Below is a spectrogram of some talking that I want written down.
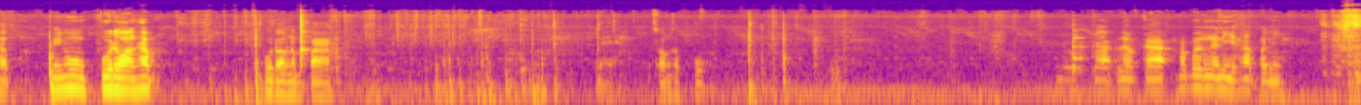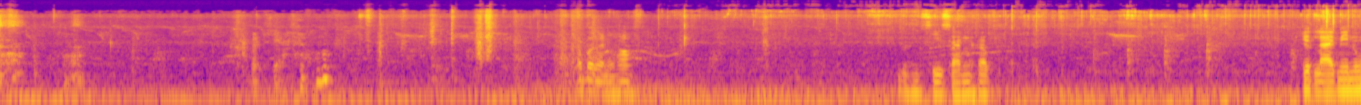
ครับ เมนูปูดองครับ ปูดองน้ำปลาแหม่สองกระปุกแล้วกะแล้วกะมาเบิ้งอันนี้ครับอันนี้กระเทียมมาเบิ้งอันนี้ห้องเบิ้งสีสันครับเฮ็ดหลายเมนู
